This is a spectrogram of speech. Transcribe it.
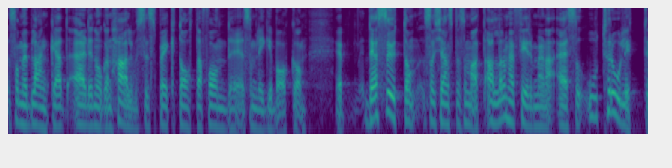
som är blankat är det någon halvsuspekt datafond eh, som ligger bakom. Eh, dessutom så känns det som att alla de här firmorna är så otroligt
